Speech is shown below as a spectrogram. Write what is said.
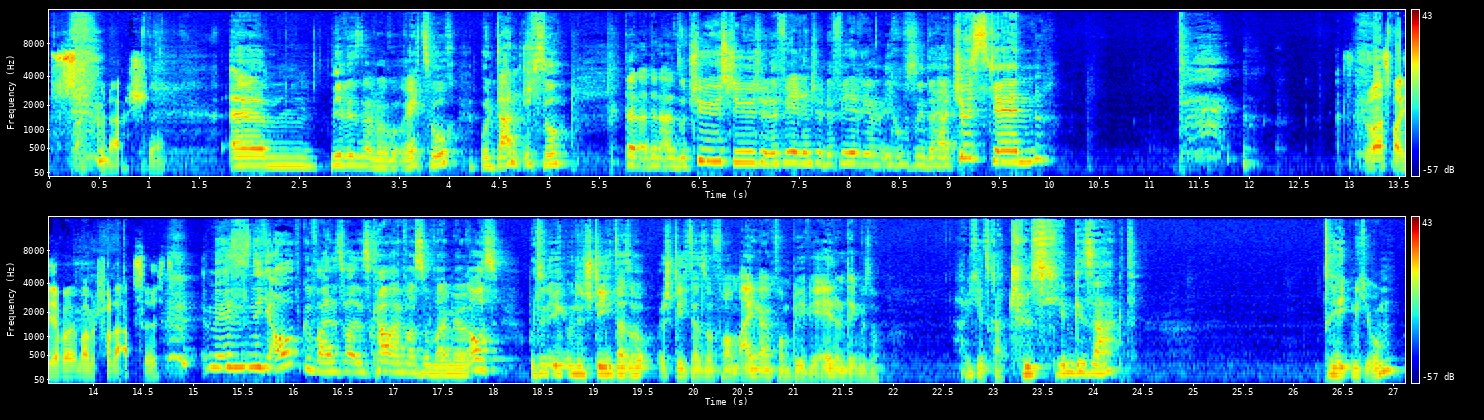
Sakunasch, ja. Ähm, nee, wir sind aber rechts hoch und dann ich so, dann, dann also tschüss, tschüss, schöne Ferien, schöne Ferien und ich rufe so hinterher, tschüsschen! Sowas mache ich aber immer mit voller Absicht. Mir ist es nicht aufgefallen, es, war, es kam einfach so bei mir raus. Und dann, und dann stehe ich da so, stehe ich da so vor dem Eingang vom BWL und denke mir so, habe ich jetzt gerade Tschüsschen gesagt? Dreht mich um.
